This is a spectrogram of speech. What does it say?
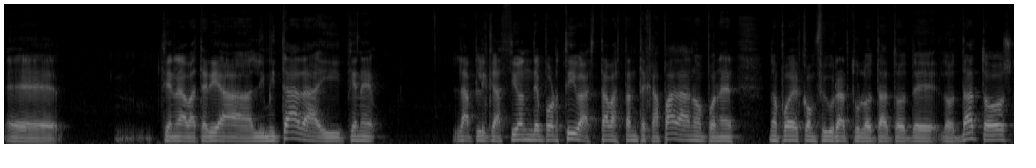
eh, tiene la batería limitada y tiene la aplicación deportiva está bastante capada, no poner no poder configurar tú los datos de los datos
